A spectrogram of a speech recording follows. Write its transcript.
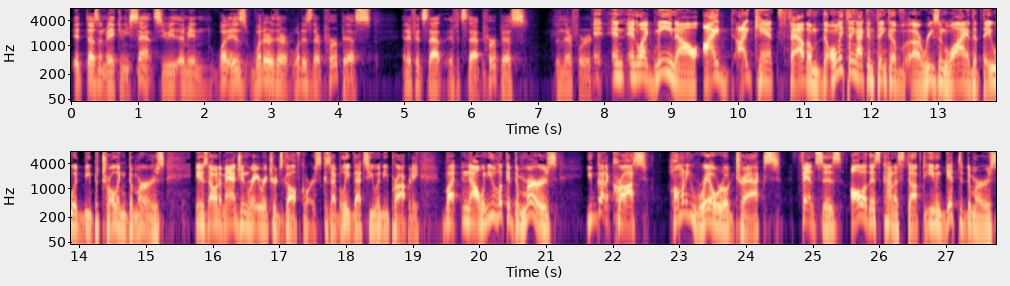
it doesn't make any sense. You I mean, what is what are their what is their purpose? And if it's that if it's that purpose, then therefore and and like me now, I I can't fathom. The only thing I can think of a reason why that they would be patrolling Demers is I would imagine Ray Richards Golf Course because I believe that's UND property. But now when you look at Demers, you've got to cross how many railroad tracks, fences, all of this kind of stuff to even get to Demers.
